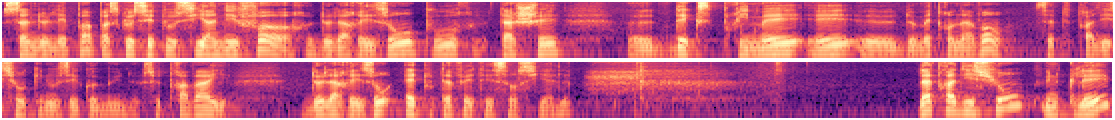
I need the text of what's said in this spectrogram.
Ça ne l'est pas parce que c'est aussi un effort de la raison pour tâcher d'exprimer et de mettre en avant cette tradition qui nous est commune. Ce travail de la raison est tout à fait essentiel. La tradition, une clé.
